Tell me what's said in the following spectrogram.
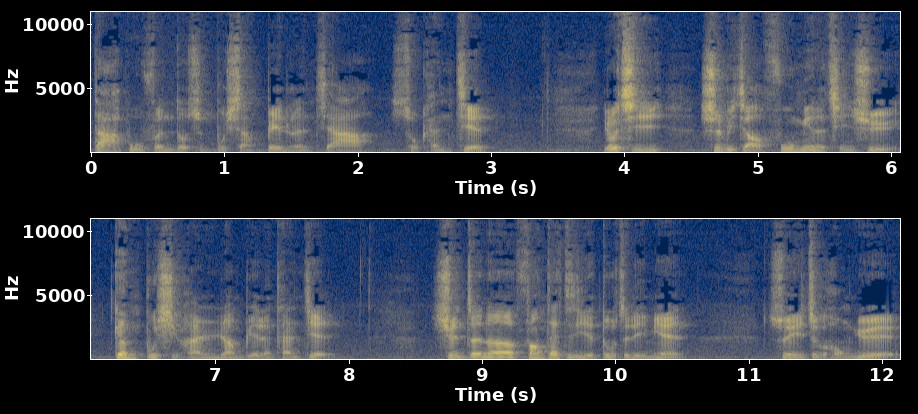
大部分都是不想被人家所看见，尤其。是比较负面的情绪，更不喜欢让别人看见，选择呢放在自己的肚子里面，所以这个红月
